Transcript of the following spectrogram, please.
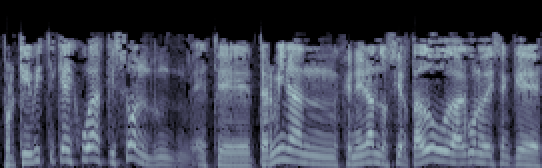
Porque viste que hay jugadas que son, este, terminan generando cierta duda, algunos dicen que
